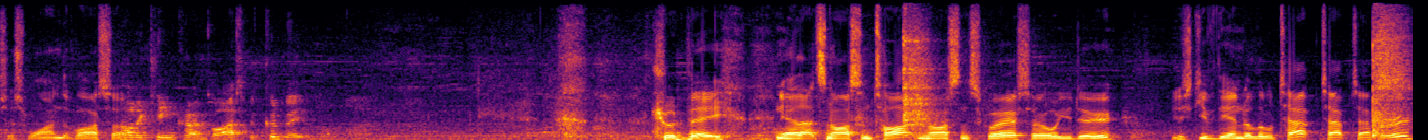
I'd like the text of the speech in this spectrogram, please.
just wind the vise up. Not a Kincrome vise, but could be. could be. Now that's nice and tight and nice and square, so all you do You just give the end a little tap, tap, taparoo.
